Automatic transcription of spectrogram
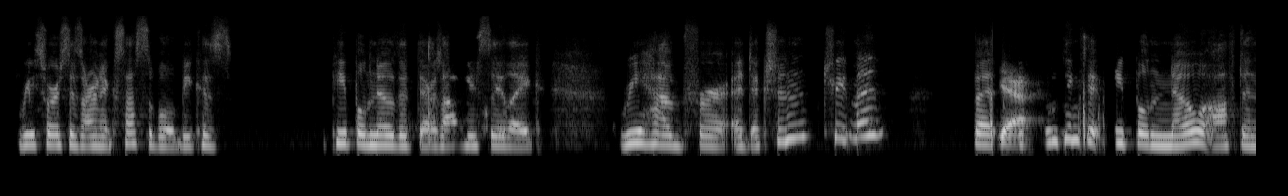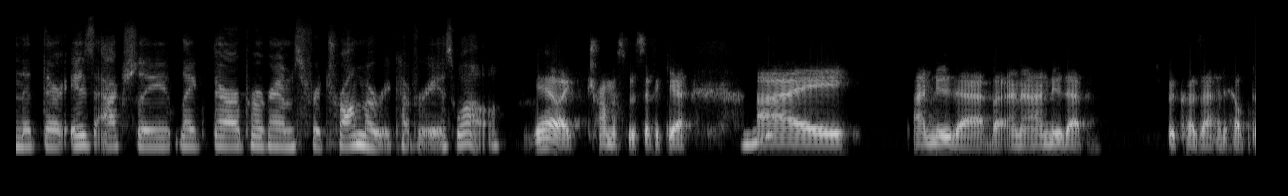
resources aren't accessible because people know that there's obviously like rehab for addiction treatment but yeah. I don't think that people know often that there is actually like there are programs for trauma recovery as well. Yeah, like trauma specific. Yeah, mm-hmm. I I knew that, but and I knew that because I had helped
